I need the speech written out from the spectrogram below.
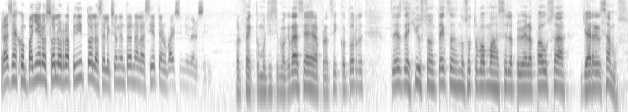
Gracias compañeros, solo rapidito, la selección entrena a las 7 en Rice University. Perfecto, muchísimas gracias. Era Francisco Torres desde Houston, Texas. Nosotros vamos a hacer la primera pausa. Ya regresamos.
